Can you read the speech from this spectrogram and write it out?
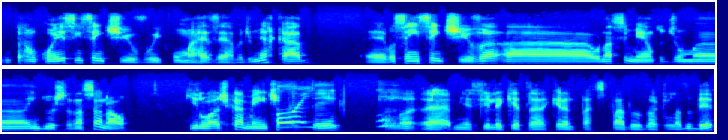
Então, com esse incentivo e com uma reserva de mercado, é, você incentiva a, o nascimento de uma indústria nacional que, logicamente, Oi. vai ter é, minha filha aqui está querendo participar do Doc Lado B.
